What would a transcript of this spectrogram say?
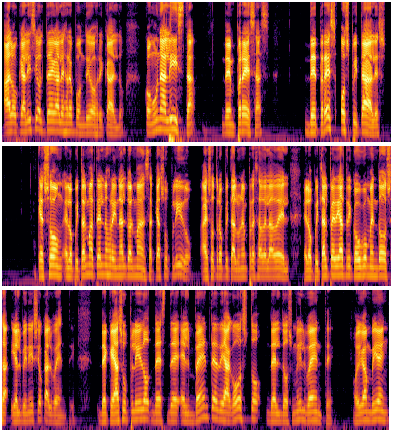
A lo que Alicia Ortega les respondió, Ricardo, con una lista de empresas de tres hospitales que son el Hospital Materno Reinaldo Almanzar, que ha suplido a ese otro hospital, una empresa de la de él, el Hospital Pediátrico Hugo Mendoza y el Vinicio Calventi, de que ha suplido desde el 20 de agosto del 2020, oigan bien,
